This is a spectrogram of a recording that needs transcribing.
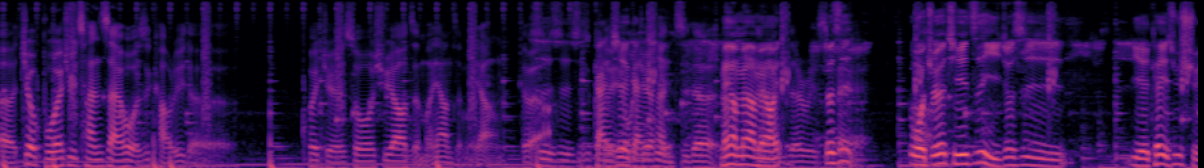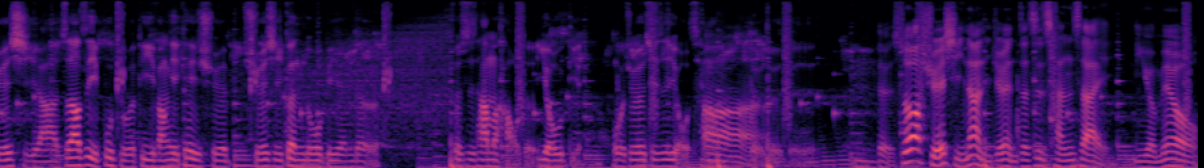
呃，就不会去参赛，或者是考虑的，会觉得说需要怎么样怎么样，对吧、是是是，感谢感谢。很值得，没有没有没有就是我觉得其实自己就是也可以去学习啦，知道自己不足的地方，也可以学学习更多别人的，就是他们好的优点。我觉得其实有差，啊对对对对。嗯，对，说到学习，那你觉得你这次参赛，你有没有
